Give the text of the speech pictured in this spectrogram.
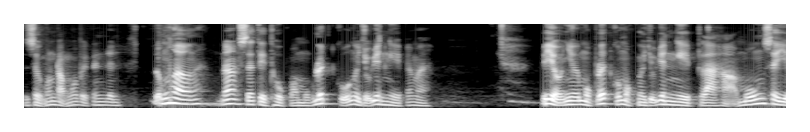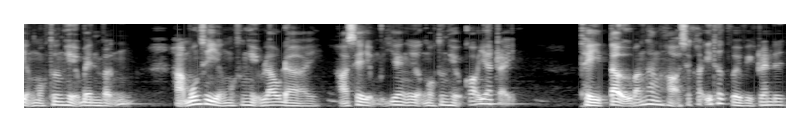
Sự quan trọng của việc branding. Đúng hơn á, nó sẽ tùy thuộc vào mục đích của người chủ doanh nghiệp ấy mà ví dụ như mục đích của một người chủ doanh nghiệp là họ muốn xây dựng một thương hiệu bền vững, họ muốn xây dựng một thương hiệu lâu đời, họ xây dựng xây dựng một thương hiệu có giá trị, thì tự bản thân họ sẽ có ý thức về việc branding.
